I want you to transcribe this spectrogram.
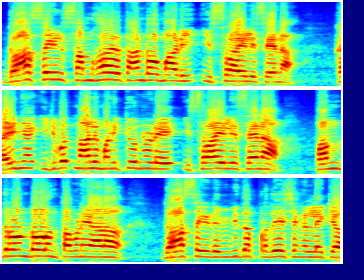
ഗാസയിൽ സംഹാര താണ്ഡവമാടി ഇസ്രായേലി സേന. കഴിഞ്ഞ ഇരുപത്തിനാല് മണിക്കൂറിനിടെ ഇസ്രായേലി സേന പന്ത്രണ്ടോളം തവണയാണ് ഗാസയുടെ വിവിധ പ്രദേശങ്ങളിലേക്ക്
